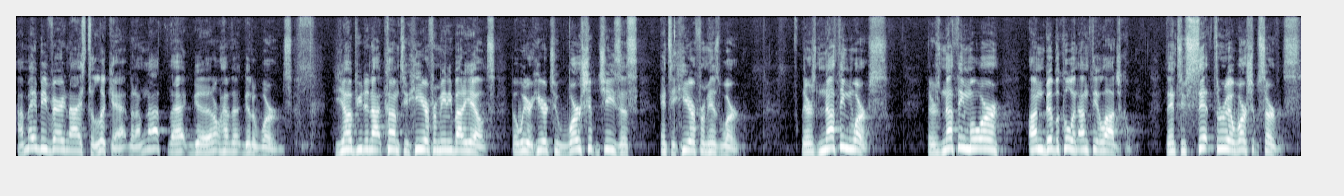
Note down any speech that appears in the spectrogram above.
I may be very nice to look at, but I'm not that good. I don't have that good of words. You hope you did not come to hear from anybody else, but we are here to worship Jesus and to hear from his word. There's nothing worse, there's nothing more unbiblical and untheological than to sit through a worship service,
